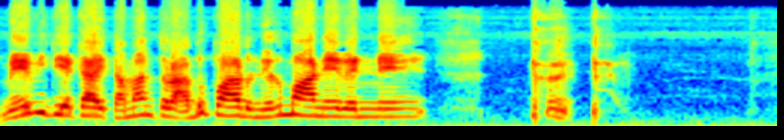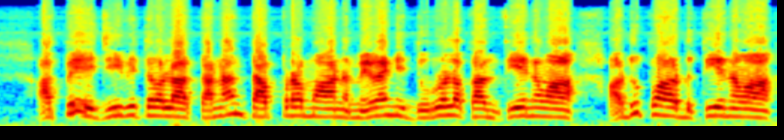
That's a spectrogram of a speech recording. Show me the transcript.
මේ විදියටයි Taman තුළ අඩුපාඩු නිර්මාණය වෙන්නේ. අපේ ජීවිතවල තනන්ත අප්‍රමාණ මෙවැනි දුර්වලකම් තියෙනවා අඩුපාඩු තියෙනවා.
